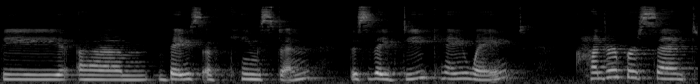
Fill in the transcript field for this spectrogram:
the um, base of Kingston. This is a DK weight 100%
